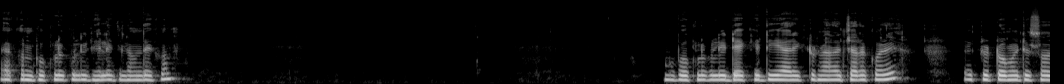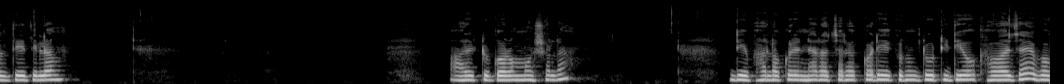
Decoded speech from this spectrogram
এখন পুকলিগুলি ঢেলে দিলাম, দেখুন। বকলগুলি ডেকে দিয়ে আর একটু নাড়াচাড়া করে একটু টমেটো সস দিয়ে দিলাম। আর একটু গরম মশলা দিয়ে ভালো করে নাড়াচাড়া করে রুটি দিয়েও খাওয়া যায় এবং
